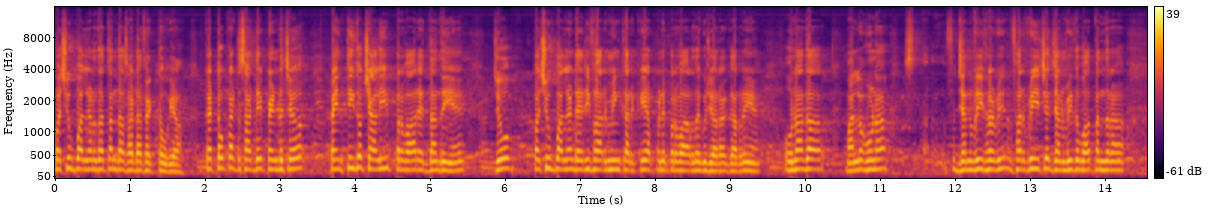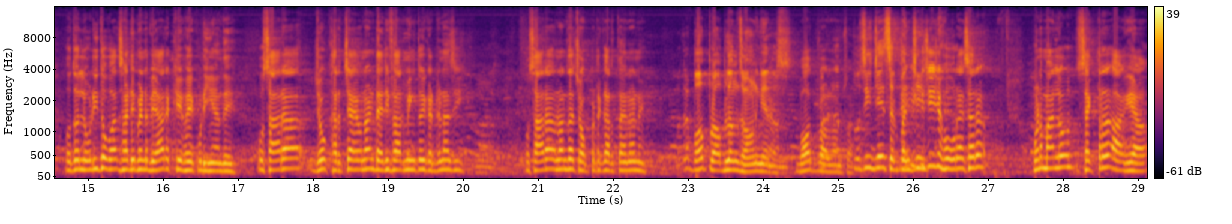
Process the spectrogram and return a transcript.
ਪਸ਼ੂ ਪਾਲਣ ਦਾ ਧੰਦਾ ਸਾਡਾ ਇਫੈਕਟ ਹੋ ਗਿਆ। ਘੱਟੋ ਘੱਟ ਸਾਡੇ ਪਿੰਡ 'ਚ 35 ਤੋਂ 40 ਪਰਿਵਾਰ ਇਦਾਂ ਦੇ ਹੈ, ਜੋ ਪਸ਼ੂ ਪਾਲਣ ਡੈਰੀ ਫਾਰਮਿੰਗ ਕਰਕੇ ਆਪਣੇ ਪਰਿਵਾਰ ਦਾ ਗੁਜ਼ਾਰਾ ਕਰ ਰਹੇ ਹੈ। ਉਹਨਾਂ ਦਾ ਮੰਨ ਲਓ ਹੁਣ, ਜਨਵਰੀ, ਫਰਵਰੀ ਫਰਵਰੀ 'ਚ, ਜਨਵਰੀ ਤੋਂ ਬਾਅਦ 15 ਉਦੋਂ ਲੋਹੜੀ ਤੋਂ ਬਾਅਦ ਸਾਡੇ ਪਿੰਡ ਵਿਆਹ ਰੱਖੇ ਹੋਏ ਕੁੜੀਆਂ ਦੇ। ਉਹ ਸਾਰਾ ਜੋ ਖਰਚਾ ਹੈ, ਉਹਨਾਂ ਨੇ ਡੈਰੀ ਫਾਰਮਿੰਗ ਤੋਂ ਹੀ ਕੱਢਣਾ ਸੀ। ਉਹ ਸਾਰਾ ਉਹਨਾਂ ਦਾ ਚੌਪਟ ਕਰਤਾ ਇਹਨਾਂ ਨੇ। ਮਤਲਬ ਬਹੁਤ ਪ੍ਰੋਬਲਮਸ ਆਉਣਗੀਆਂ ਤੁਹਾਨੂੰ। ਬਹੁਤ ਪ੍ਰੋਬਲਮਸ ਆ। ਤੁਸੀਂ ਜੇ ਸਰਪੰਚੀ ਇੱਕ ਚੀਜ਼ ਹੋਰ ਹੈ ਸਰ। ਹੁਣ ਮੰਨ ਲਓ ਸੈਕਟਰ ਆ ਗਿਆ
